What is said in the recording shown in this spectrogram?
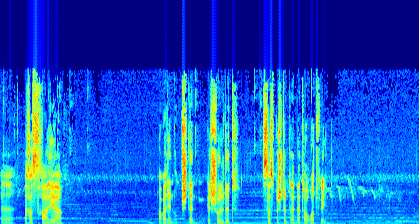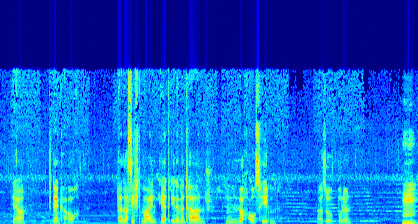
Äh, nach Australia. Aber den Umständen geschuldet ist das bestimmt ein netter Ort für ihn. Ja, ich denke auch. Dann lasse ich mein Erdelementar ein Loch ausheben. Also buddeln. Hm.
